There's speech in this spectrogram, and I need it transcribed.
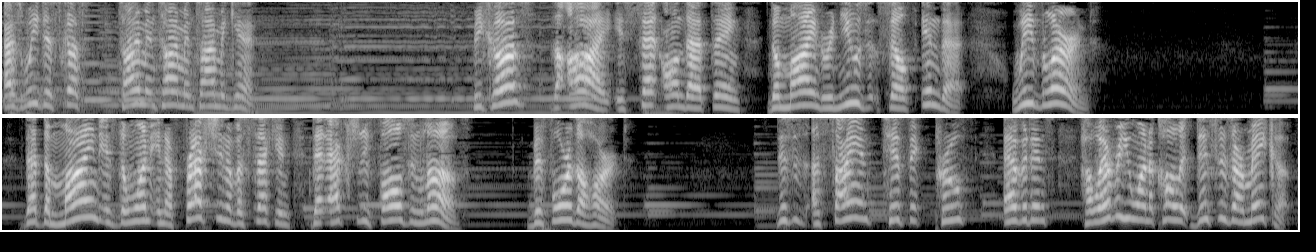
As we discuss time and time and time again, because the eye is set on that thing, the mind renews itself in that. We've learned that the mind is the one in a fraction of a second that actually falls in love before the heart. This is a scientific proof, evidence, however you want to call it. This is our makeup.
